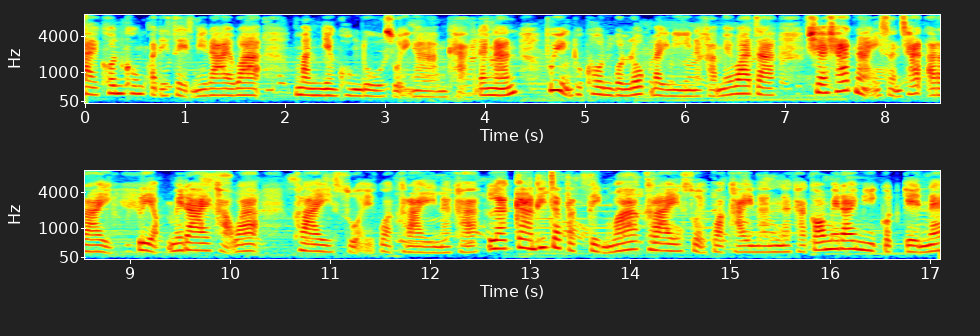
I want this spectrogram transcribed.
ลาย ๆ คนคงปฏิเสธไม่ได้ว่า มันยังคงดูสวยงามค่ะ ดังนั้นผู้หญิงทุกคนบนโลกใบนี้นะคะ ไม่ว่าจะเชื้อชาติไหนสัญชาติอะไร เปรียบไม่ได้ค่ะว่าใครสวยกว่าใครนะคะ และการที่จะตัดสินว่าใครสวยกว่าใครนั้นนะคะ ก็ไม่ได้มีกฎเกณฑ์แน่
